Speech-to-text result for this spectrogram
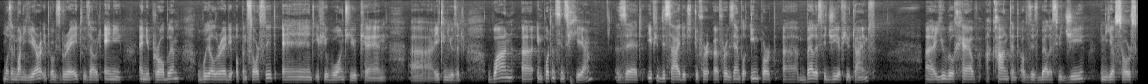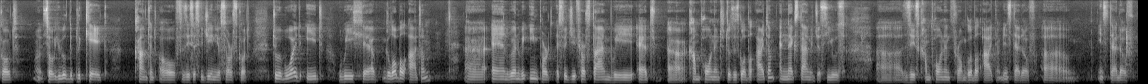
more than one year. It works great without any any problem. We already open source it and if you want you can you can use it. One uh, important thing here that if you decided to, for, uh, for example, import uh, Bell SVG a few times, uh, you will have a content of this Bell SVG in your source code. Uh, so you will duplicate content of this SVG in your source code. To avoid it, we have global atom uh, and when we import SVG first time, we add a component to this global item, and next time we just use uh, this component from global item instead of uh, instead of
